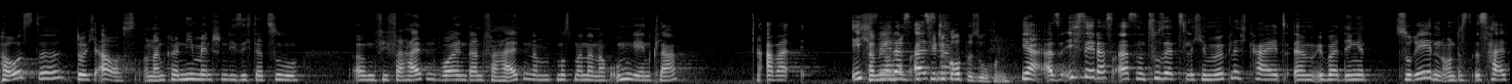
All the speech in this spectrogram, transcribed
poste, durchaus. Und dann können die Menschen, die sich dazu irgendwie verhalten wollen, dann verhalten. Damit muss man dann auch umgehen, klar. Aber ich Können sehe das als eine Gruppe suchen. Ja, also ich sehe das als eine zusätzliche Möglichkeit, ähm, über Dinge zu reden. Und es ist halt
